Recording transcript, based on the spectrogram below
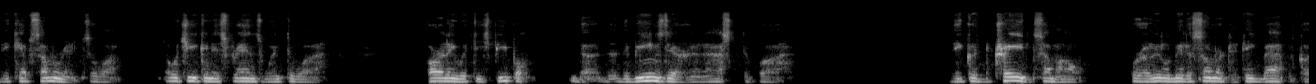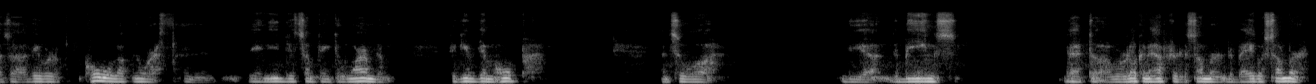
they kept summer in. So uh, Ochik and his friends went to uh, parley with these people, the, the, the beings there, and asked if uh, they could trade somehow for a little bit of summer to take back because uh, they were cold up north and they needed something to warm them, to give them hope. And so uh, the uh, the beings that uh, were looking after the summer, the bag of summer,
